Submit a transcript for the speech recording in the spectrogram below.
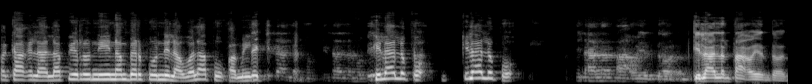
pagkakilala. Pero ni number po nila, wala po kami. Hindi, kilala mo. Kilala mo. Kilalo po. Kilalo po. Kilalang tao yun doon. Kilalang tao yun doon.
